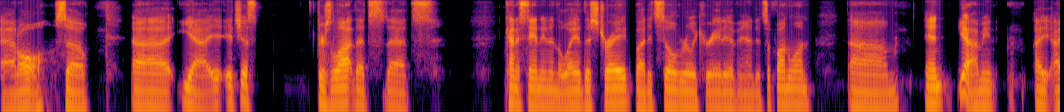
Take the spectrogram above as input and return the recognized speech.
at all. So uh, yeah, it, it just there's a lot that's that's kind of standing in the way of this trade, but it's still really creative and it's a fun one. Um, and yeah, I mean, I, I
